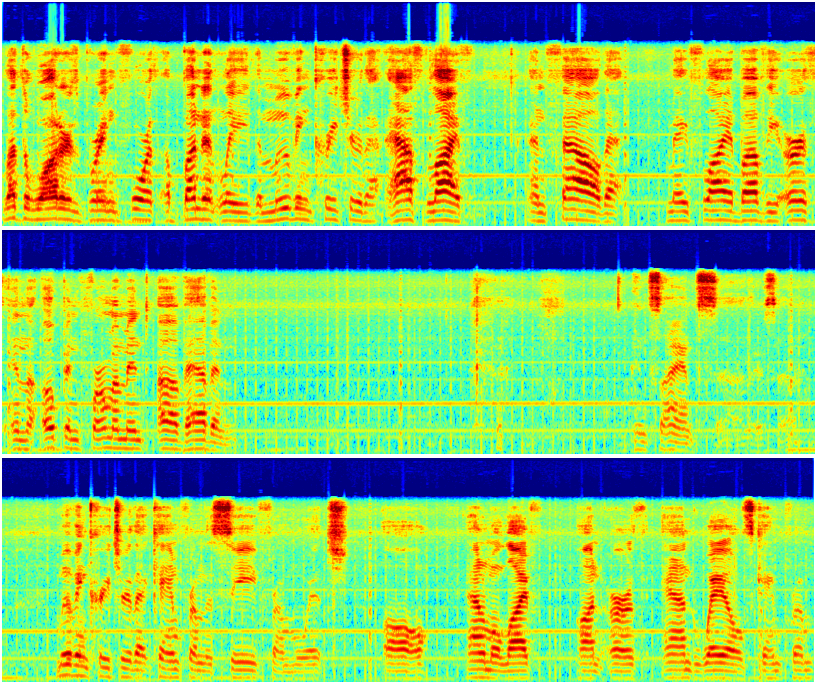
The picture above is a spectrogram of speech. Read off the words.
Let the waters bring forth abundantly the moving creature that hath life, and fowl that may fly above the earth in the open firmament of heaven. in science, uh, there's a moving creature that came from the sea from which all animal life on earth and whales came from.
